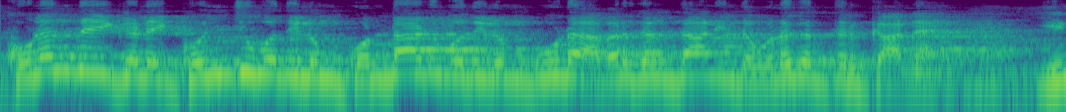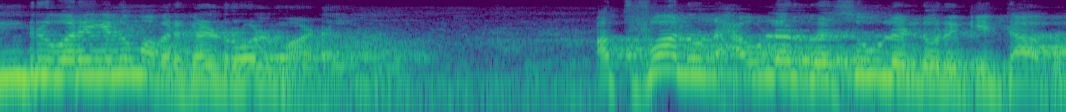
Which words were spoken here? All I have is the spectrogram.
குழந்தைகளை கொஞ்சுவதிலும் கொண்டாடுவதிலும் கூட அவர்கள்தான் இந்த உலகத்திற்கான இன்று வரையிலும் அவர்கள் ரோல் மாடல். அத்ஃபாலுன் ஹவுலர் ரசூல் என்ற ஒரு கிதாபு.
